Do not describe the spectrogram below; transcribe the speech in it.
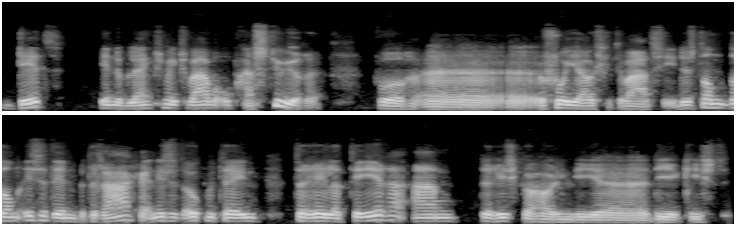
dit in de beleggingsmix waar we op gaan sturen voor, uh, voor jouw situatie. Dus dan, dan is het in bedragen en is het ook meteen te relateren aan de risicohouding die je, die je kiest.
